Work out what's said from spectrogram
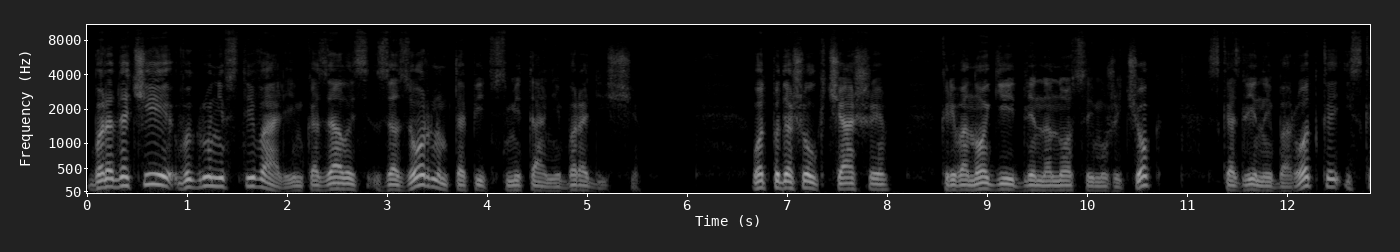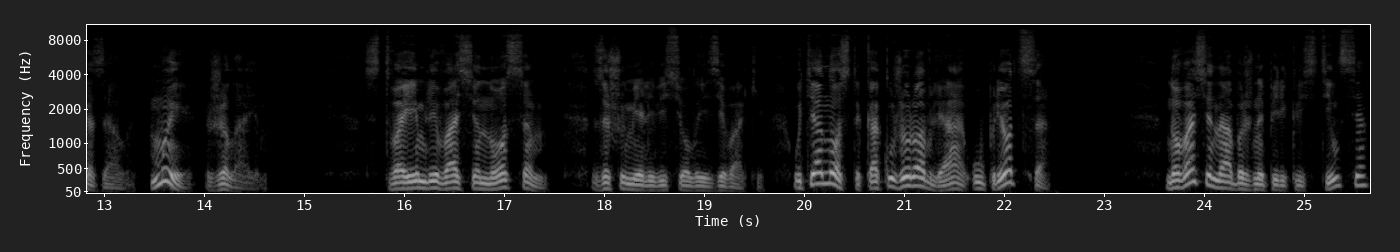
Бородачи в игру не встревали, им казалось зазорным топить в сметане бородище. Вот подошел к чаше кривоногий длинноносый мужичок с козлиной бородкой и сказал, «Мы желаем». «С твоим ли, Вася, носом?» — зашумели веселые зеваки. «У тебя нос-то, как у журавля, упрется?» Но Вася набожно перекрестился,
